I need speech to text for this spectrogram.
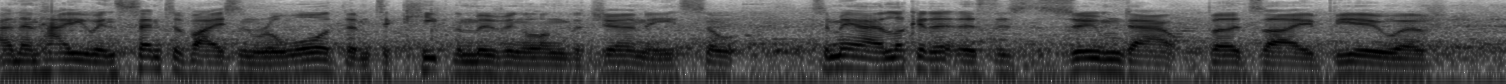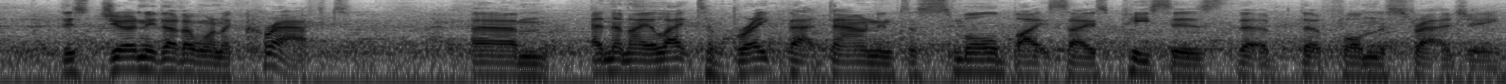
and then how you incentivize and reward them to keep them moving along the journey. So to me, I look at it as this zoomed out bird's eye view of this journey that I want to craft, um, and then I like to break that down into small bite-sized pieces that, that form the strategy.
